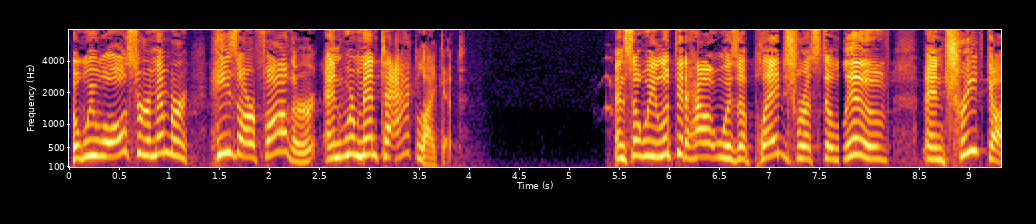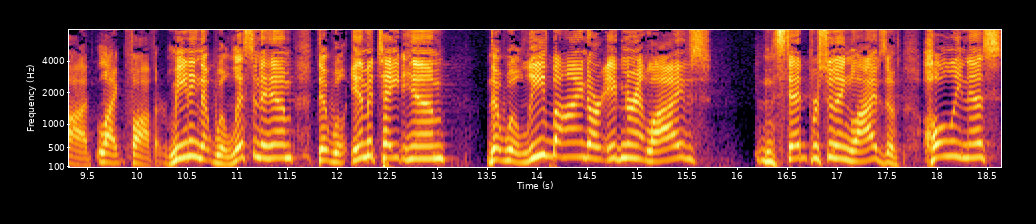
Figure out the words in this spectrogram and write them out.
but we will also remember he's our father and we're meant to act like it. And so we looked at how it was a pledge for us to live and treat God like Father, meaning that we'll listen to Him, that we'll imitate Him, that we'll leave behind our ignorant lives, instead pursuing lives of holiness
